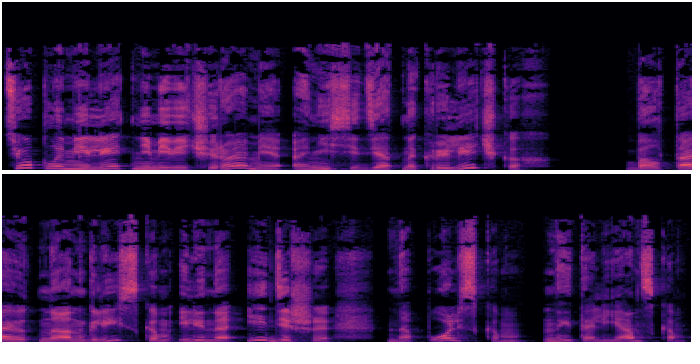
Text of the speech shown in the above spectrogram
Теплыми летними вечерами они сидят на крылечках, болтают на английском или на идише, на польском, на итальянском.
